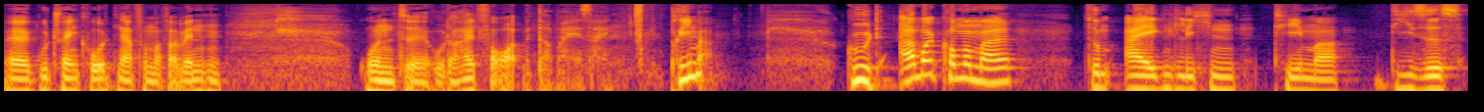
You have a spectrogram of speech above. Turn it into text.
äh, Gutscheincode einfach mal verwenden. Und, äh, oder halt vor Ort mit dabei sein. Prima. Gut, aber kommen wir mal zum eigentlichen Thema dieses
